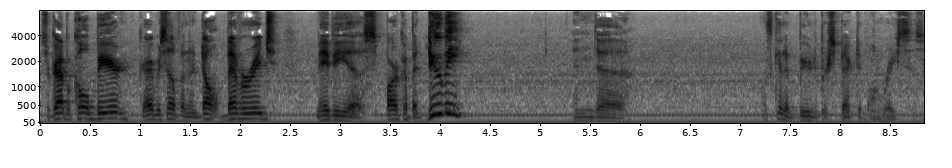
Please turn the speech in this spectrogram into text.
So grab a cold beer, grab yourself an adult beverage, maybe uh, spark up a doobie, and uh, let's get a bearded perspective on racism.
